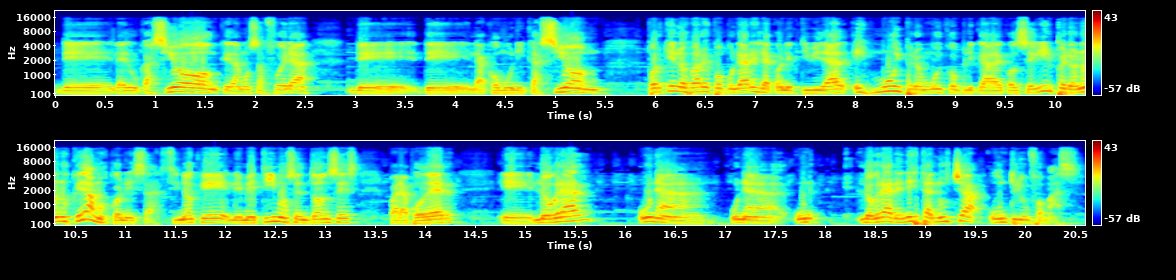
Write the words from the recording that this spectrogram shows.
de la educación, quedamos afuera de, de la comunicación, porque en los barrios populares la conectividad es muy pero muy complicada de conseguir, pero no nos quedamos con esa, sino que le metimos entonces para poder eh, lograr una, una, un- lograr en esta lucha un triunfo más.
